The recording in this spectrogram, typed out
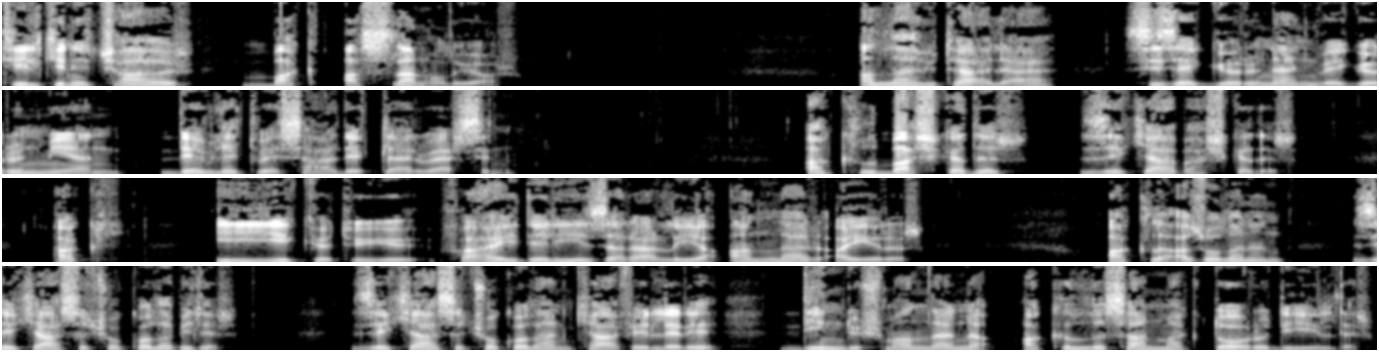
Tilkini çağır, bak aslan oluyor. Allahü Teala size görünen ve görünmeyen devlet ve saadetler versin. Akıl başkadır, zeka başkadır. Akl iyiyi kötüyü, faydalıyı zararlıyı anlar ayırır. Aklı az olanın zekası çok olabilir. Zekası çok olan kâfirleri, din düşmanlarını akıllı sanmak doğru değildir.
